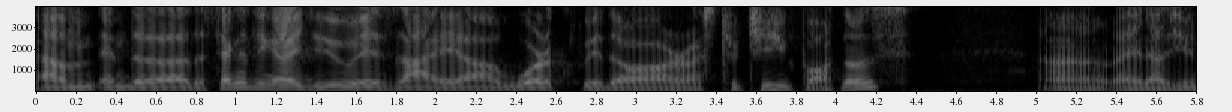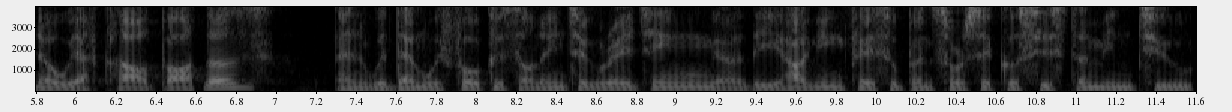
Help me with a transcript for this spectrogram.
Um, and the, the second thing I do is I uh, work with our strategic partners. Uh, and as you know, we have cloud partners and with them we focus on integrating uh, the Hugging Face open source ecosystem into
